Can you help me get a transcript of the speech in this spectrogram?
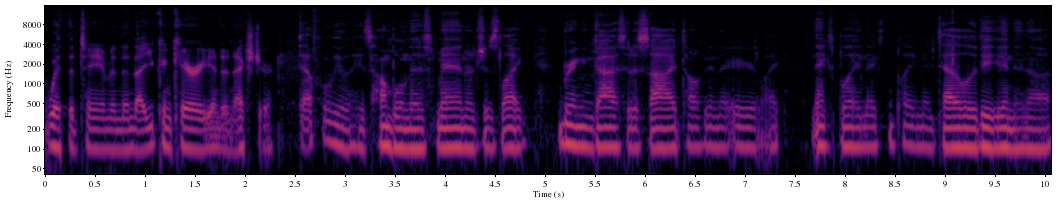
with the team and then that you can carry into next year? Definitely his humbleness, man, of just like bringing guys to the side, talking in their ear, like next play, next play mentality, and then uh,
